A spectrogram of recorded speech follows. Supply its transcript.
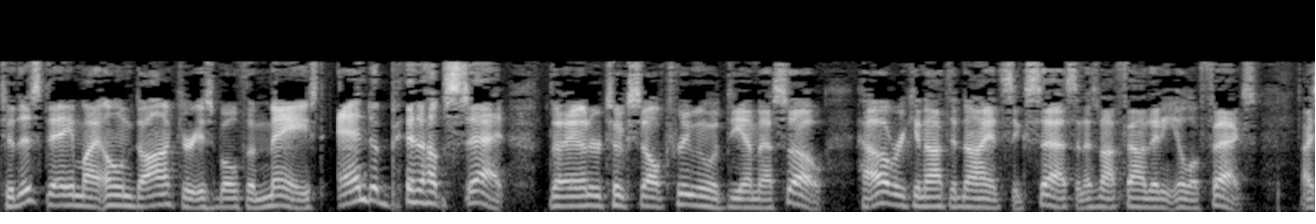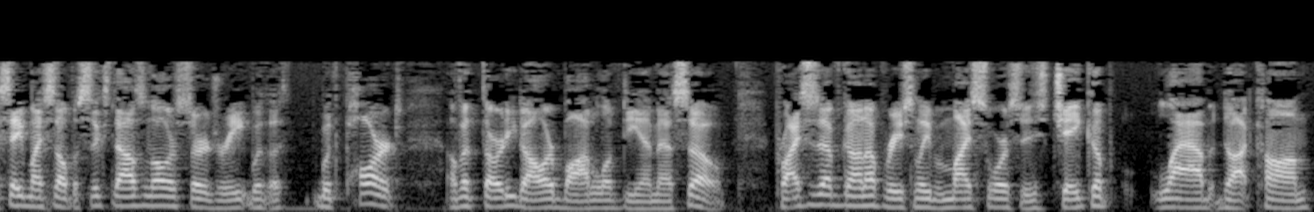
To this day, my own doctor is both amazed and a bit upset that I undertook self-treatment with DMSO. However, he cannot deny its success and has not found any ill effects. I saved myself a $6,000 surgery with a, with part of a $30 bottle of DMSO. Prices have gone up recently, but my source is Jacob lab.com.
